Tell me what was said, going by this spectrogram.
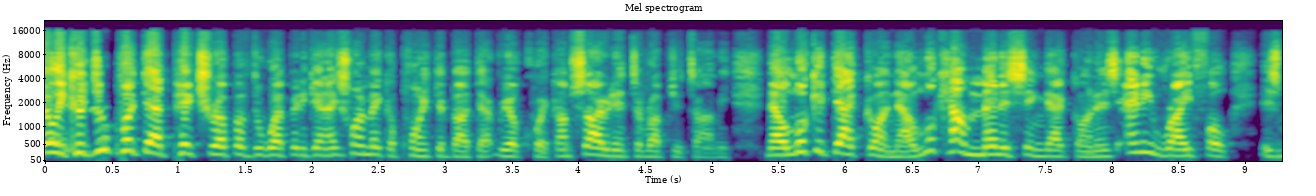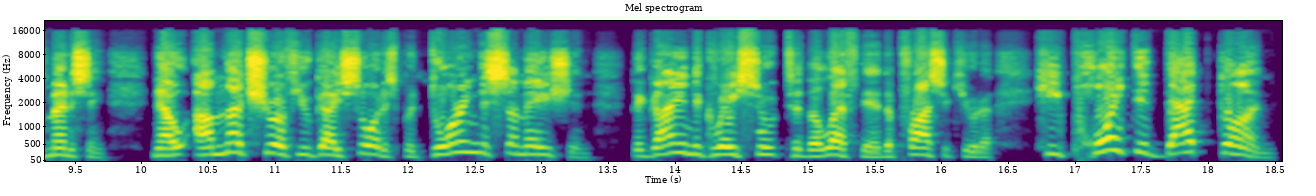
Billy, could you put that picture up of the weapon again? I just want to make a point about that real quick. I'm sorry to interrupt you, Tommy. Now look at that gun. Now look how menacing that gun is. Any rifle is menacing. Now I'm not sure if you guys saw this, but during the summation, the guy in the gray suit to the left there, the prosecutor, he pointed that gun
